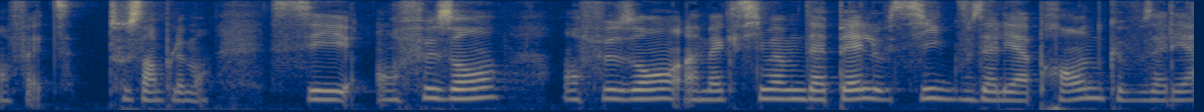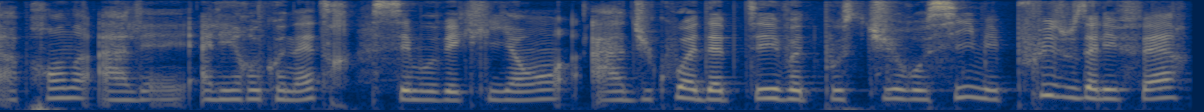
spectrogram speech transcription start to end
en fait, tout simplement. C'est en faisant, en faisant un maximum d'appels aussi que vous allez apprendre, que vous allez apprendre à les, reconnaître, ces mauvais clients, à du coup adapter votre posture aussi, mais plus vous allez faire,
